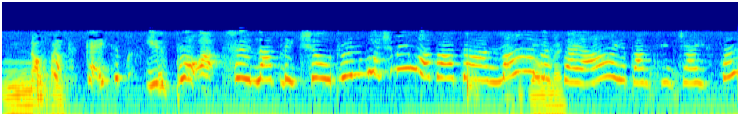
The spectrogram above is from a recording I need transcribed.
Nothing. Okay, so you've brought up two lovely children. What do you mean, what have I done? Lovely. Marvellous they are, you bunting Jason.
